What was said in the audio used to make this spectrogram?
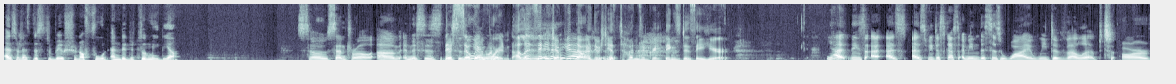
as well as distribution of food and digital media? So central, um, and this is They're this is so again important. One... I'll let Ziggy jump in though. I know she has tons of great things to say here. Yeah, these as as we discussed. I mean, this is why we developed our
